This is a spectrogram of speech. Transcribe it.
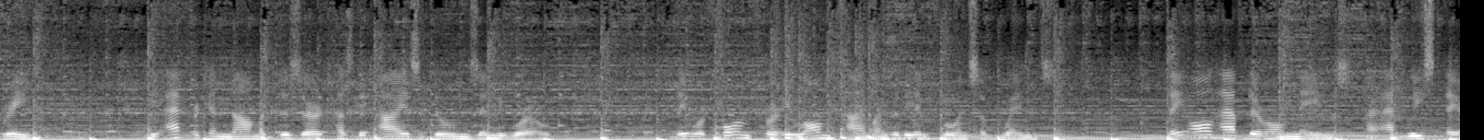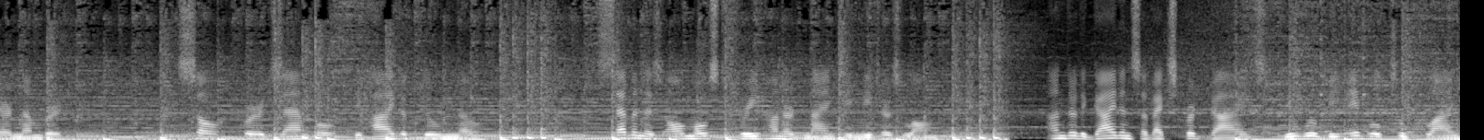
3. The African Namib Desert has the highest dunes in the world. They were formed for a long time under the influence of winds. They all have their own names, or at least they are numbered. So, for example, the height of dune No. 7 is almost 390 meters long. Under the guidance of expert guides, you will be able to climb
